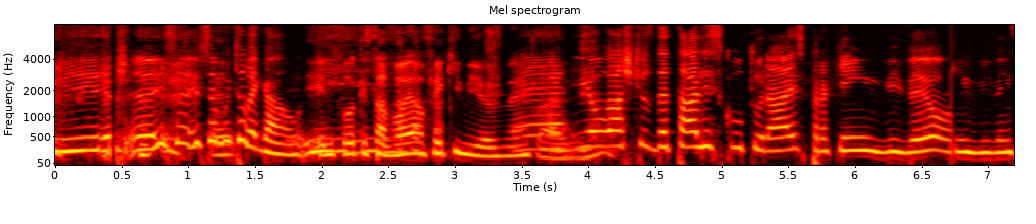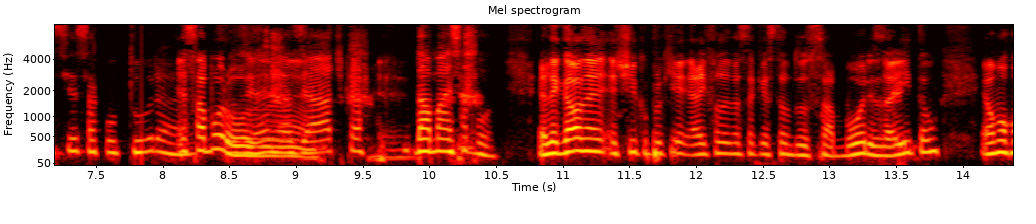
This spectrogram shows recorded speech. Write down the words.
E isso, isso é, é, muito legal. Ele e, falou que essa avó é uma fake news, né? É, claro. E eu acho que os detalhes culturais, para quem viveu, quem vivencia essa cultura é saboroso, né? asiática, é. dá mais sabor. É legal, né, Chico, porque aí falando dessa questão dos sabores aí, então é uma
